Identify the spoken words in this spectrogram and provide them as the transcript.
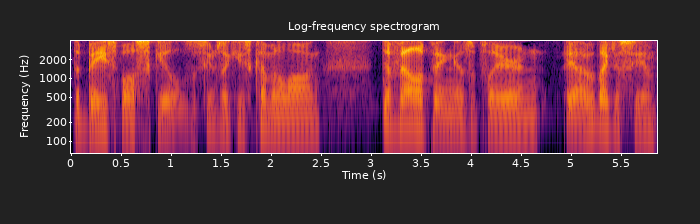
the baseball skills. It seems like he's coming along, developing as a player, and yeah, I would like to see him.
